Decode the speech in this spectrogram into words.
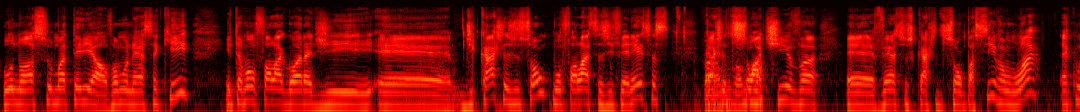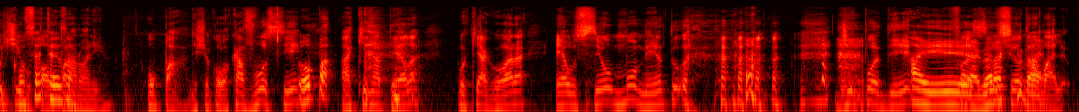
o nosso material. Vamos nessa aqui. Então vamos falar agora de, é, de caixas de som. Vamos falar essas diferenças. Vamos, caixa de som lá. ativa é, versus caixa de som passiva. Vamos lá? É contigo, com Paulo Panaroni. Opa, deixa eu colocar você Opa. aqui na tela, porque agora é o seu momento de poder Aí, fazer o seu trabalho. Vai.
